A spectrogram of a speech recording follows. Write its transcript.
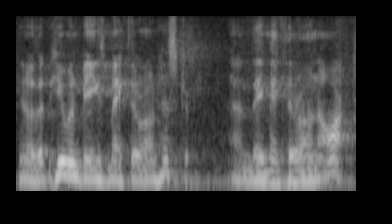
you know, that human beings make their own history and they make their own art.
